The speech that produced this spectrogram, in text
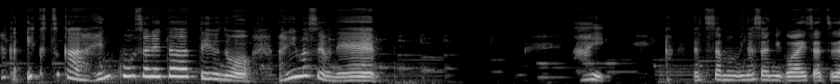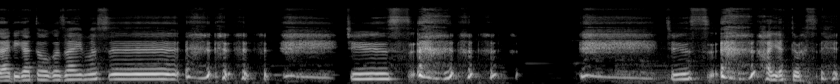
なんか、いくつか変更されたっていうのありますよね。はい。夏さんも皆さんにご挨拶ありがとうございます。ジュース。ジュース。流行ってますね。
